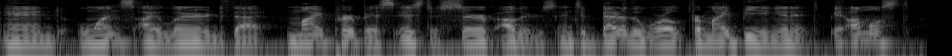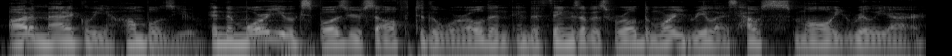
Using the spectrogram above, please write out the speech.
And once I learned that my purpose is to serve others and to better the world for my being in it, it almost automatically humbles you. And the more you expose yourself to the world and, and the things of this world, the more you realize how small you really are.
